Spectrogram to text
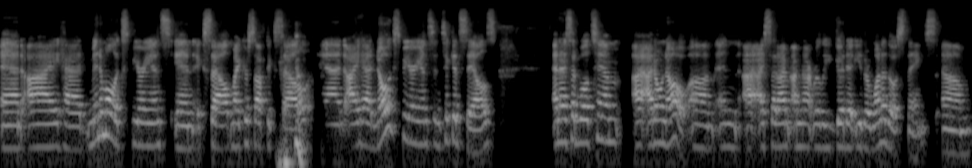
And I had minimal experience in Excel, Microsoft Excel, and I had no experience in ticket sales. And I said, Well, Tim, I, I don't know. Um, and I, I, said, I'm, I'm not really good at either one of those things. Um,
